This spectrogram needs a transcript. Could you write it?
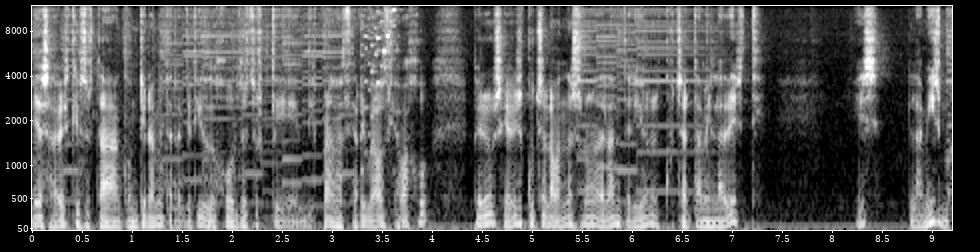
Ya sabes que esto está continuamente repetido de juegos de estos que disparan hacia arriba o hacia abajo, pero si habéis escuchado la banda sonora del anterior, escuchar también la de este. Es la misma.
